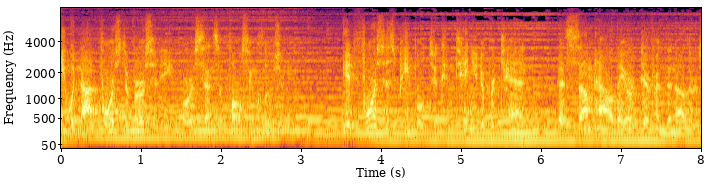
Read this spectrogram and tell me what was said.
he would not force diversity or a sense of false inclusion. It forces people to continue to pretend that somehow they are different than others,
